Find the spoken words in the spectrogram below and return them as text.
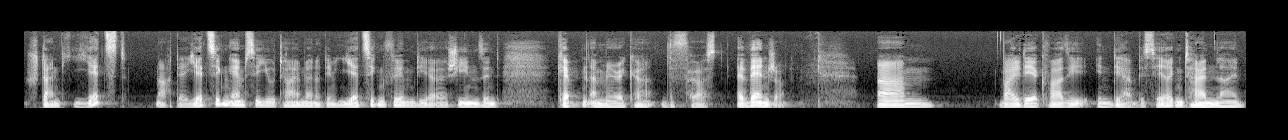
Stand jetzt, nach der jetzigen MCU-Timeline und dem jetzigen Film, die erschienen sind, Captain America The First Avenger. Ähm, weil der quasi in der bisherigen Timeline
